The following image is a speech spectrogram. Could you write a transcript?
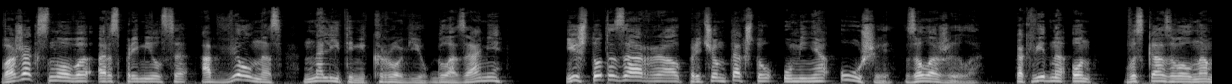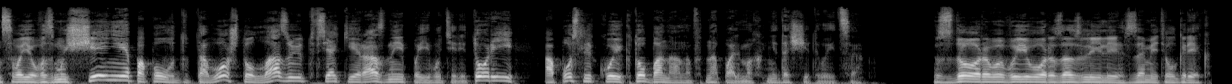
Вожак снова распрямился, обвел нас налитыми кровью глазами и что-то заорал, причем так, что у меня уши заложило. Как видно, он высказывал нам свое возмущение по поводу того, что лазают всякие разные по его территории, а после кое-кто бананов на пальмах не досчитывается. Здорово вы его разозлили, заметил грек.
